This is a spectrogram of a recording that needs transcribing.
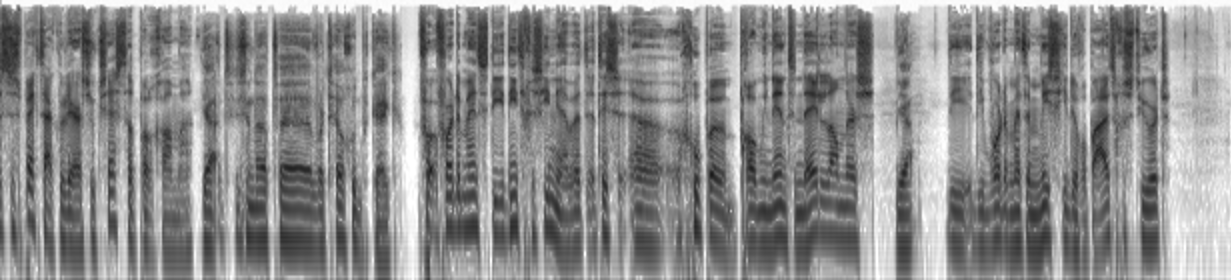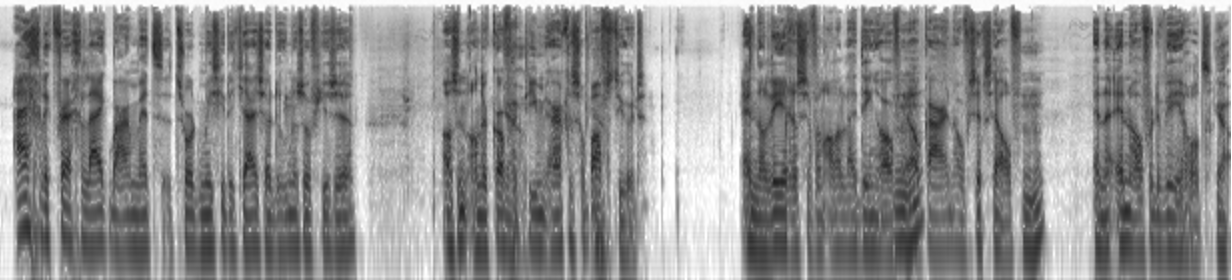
Het is een spectaculair succes, dat programma. Ja, het is inderdaad, uh, wordt heel goed bekeken. Voor, voor de mensen die het niet gezien hebben, het, het is uh, groepen prominente Nederlanders. Ja. Die, die worden met een missie erop uitgestuurd. Eigenlijk vergelijkbaar met het soort missie dat jij zou doen, alsof je ze als een undercover ja. team ergens op ja. afstuurt. En dan leren ze van allerlei dingen over Mhm. elkaar en over zichzelf. En, en over de wereld. Ja.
